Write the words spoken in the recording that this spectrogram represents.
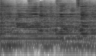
Música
